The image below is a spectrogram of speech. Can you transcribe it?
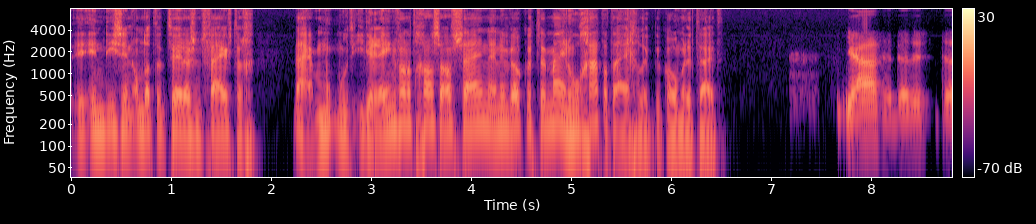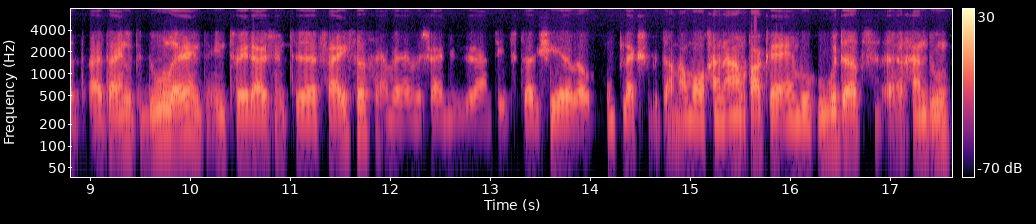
in die zin, omdat in 2050 nou ja, moet iedereen van het gas af zijn en in welke termijn? Hoe gaat dat eigenlijk de komende tijd? Ja, dat is dat uiteindelijke doel hè, in, in 2050. En we, we zijn nu aan het inventariseren welke complexen we dan allemaal gaan aanpakken en hoe we dat eh, gaan doen.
